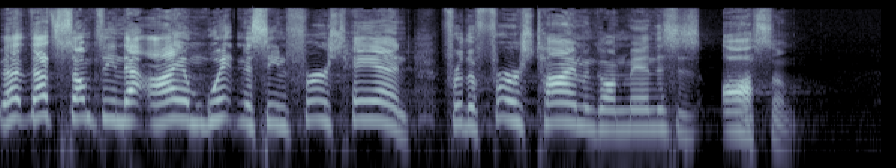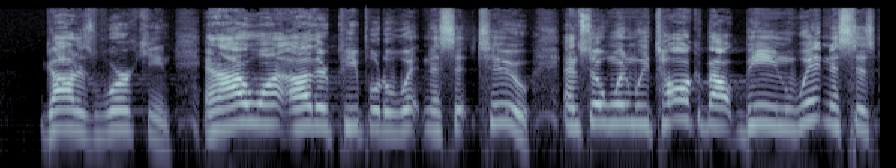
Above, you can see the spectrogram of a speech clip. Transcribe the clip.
That, that's something that I am witnessing firsthand for the first time and going, man, this is awesome. God is working. And I want other people to witness it too. And so when we talk about being witnesses,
